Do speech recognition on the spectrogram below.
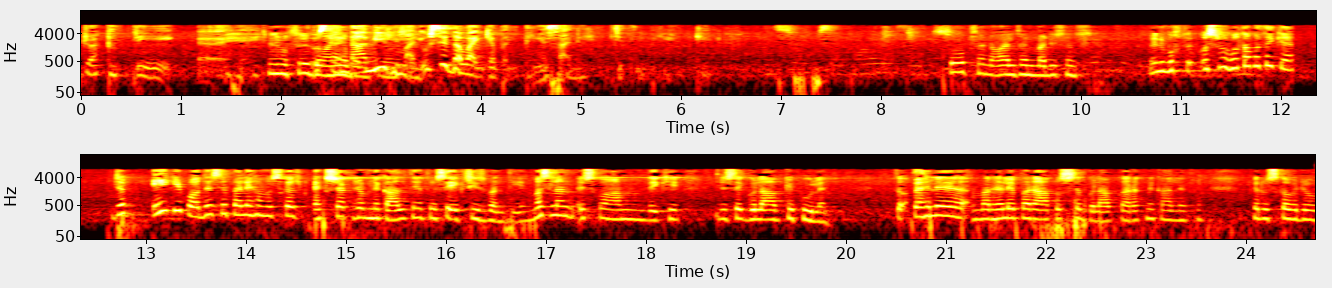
ڈرگ کمپنی ہے۔ یعنی نامی ہمالیہ اس سے دوائیاں بنتی ہیں ساری جتنی بھی ہیں۔ Soaps and oils and medicines یعنی اس میں ہوتا پتہ کیا جب ایک ہی پودے سے پہلے ہم اس کا ایکسٹریکٹ جب نکالتے ہیں تو اس سے ایک چیز بنتی ہے۔ مثلاً اس کو ہم دیکھیے، جیسے گلاب کے پھول ہیں۔ تو پہلے مرحلے پر آپ اس سے گلاب کا رکھ نکال لیتے ہیں۔ پھر اس کا جو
